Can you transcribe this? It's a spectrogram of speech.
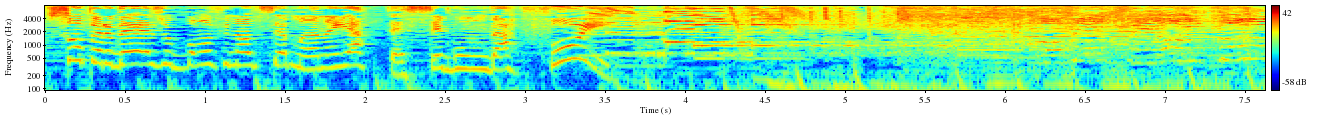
Super beijo, bom final de semana e até segunda. Fui! Ooh.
